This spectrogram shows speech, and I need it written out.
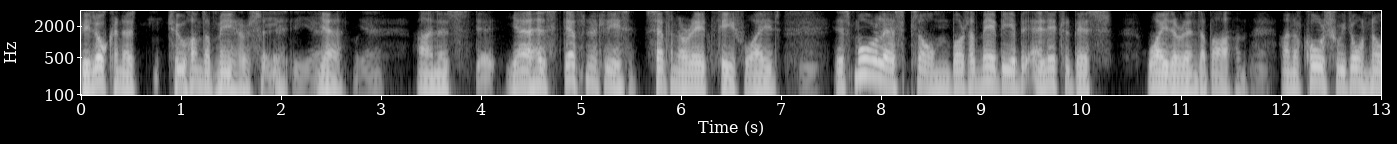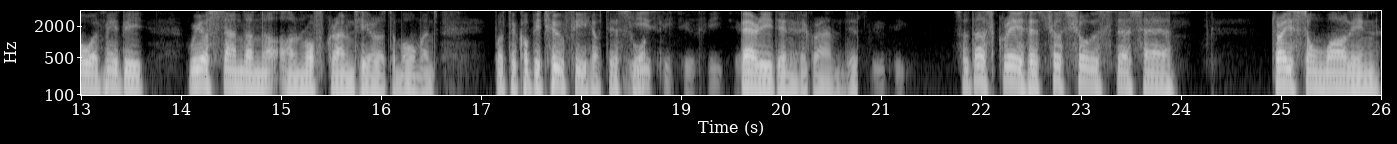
be looking at 200 meters. Easily, yeah. Yeah. yeah and it's yeah it's definitely seven or eight feet wide mm. it's more or less plumb but it may be a, bit, a little bit wider in the bottom yeah. and of course we don't know it maybe we are standing on rough ground here at the moment but there could be two feet of this easily two feet yeah. buried in yeah. the ground Absolutely. so that's great it just shows that uh, dry stone walling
